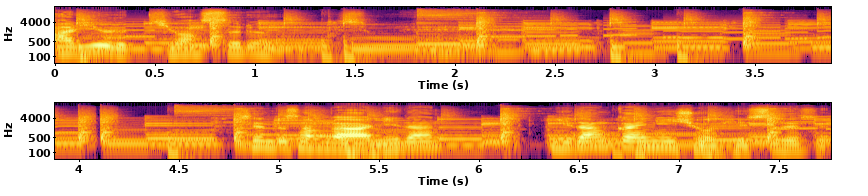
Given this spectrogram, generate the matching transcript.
あり得る気はするんですよね。千田さんが2段二段階認証必須ですよ。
